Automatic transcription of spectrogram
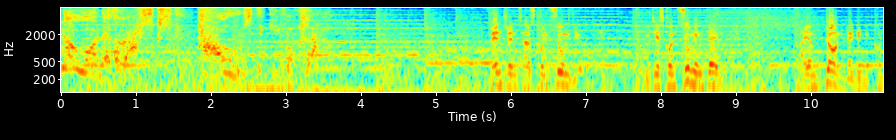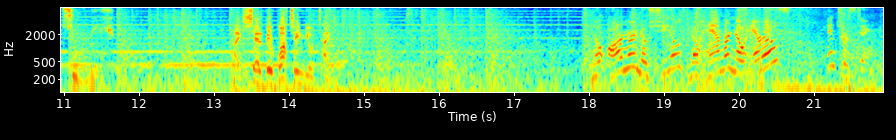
No one ever asks, how's the evil clown? Vengeance has consumed you. It is consuming them. I am done letting it consume me. I shall be watching you, Titan. No armor, no shield, no hammer, no arrows? Interesting.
